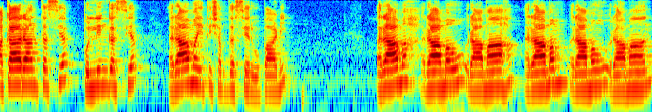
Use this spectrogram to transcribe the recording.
अकारान्तस्य पुल्लिङ्गस्य राम इति शब्दस्य रूपाणि रामः रामौ रामाः रामं रामौ रामान्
